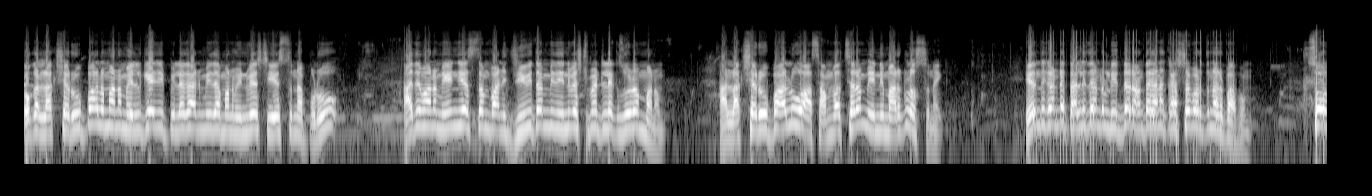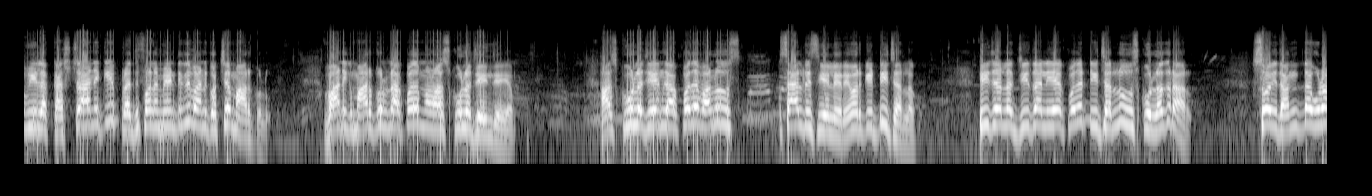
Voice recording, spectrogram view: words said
ఒక లక్ష రూపాయలు మనం ఎల్కేజీ పిల్లగాని మీద మనం ఇన్వెస్ట్ చేస్తున్నప్పుడు అది మనం ఏం చేస్తాం? వాని జీవితం మీద ఇన్వెస్ట్మెంట్ లెక్క చూడం మనం. ఆ లక్ష రూపాయలు ఆ సంవత్సరం ఎన్ని మార్కులు వస్తున్నాయి? ఎందుకంటే తల్లిదండ్రులు ఇద్దరు అంతగానో కష్టపడుతున్నారు పాపం. సో వీళ్ళ కష్టానికి ప్రతిఫలం ఏంటిది? వానికి వచ్చే మార్కులు. వానికి మార్కులు రాకపోతే మనం ఆ స్కూల్లో జాయిన్ చేయం. ఆ స్కూల్లో జాయిన్ కాకపోతే వాళ్ళు శాలరీస్ ఇవ్వలేరు ఎవరికి? టీచర్లకు. టీచర్లకు జీతాలు ఇవ్వకపోతే టీచర్లు స్కూల్లోకి రారు. సో ఇదంతా కూడా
